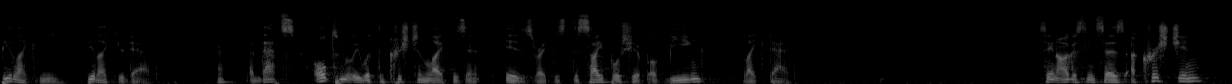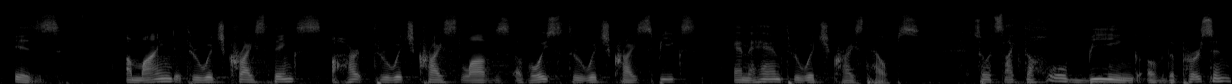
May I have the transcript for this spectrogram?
Be like me. Be like your dad. And that's ultimately what the Christian life is, in, is, right? This discipleship of being like dad. St. Augustine says, A Christian is a mind through which Christ thinks, a heart through which Christ loves, a voice through which Christ speaks, and a hand through which Christ helps. So it's like the whole being of the person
